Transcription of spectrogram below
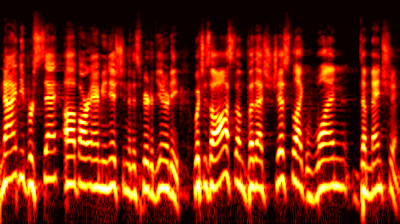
90% of our ammunition in the spirit of unity, which is awesome, but that's just like one dimension.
